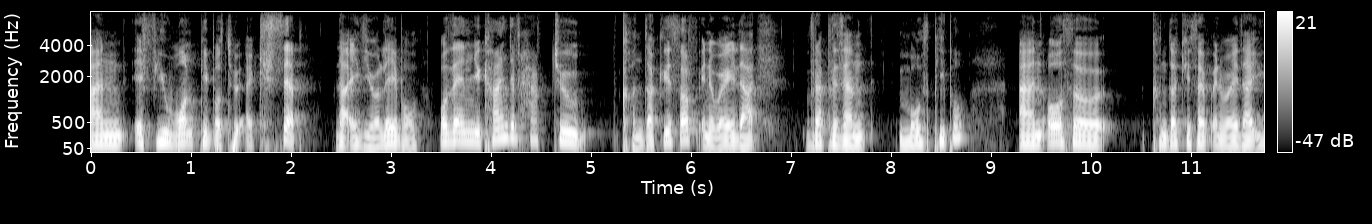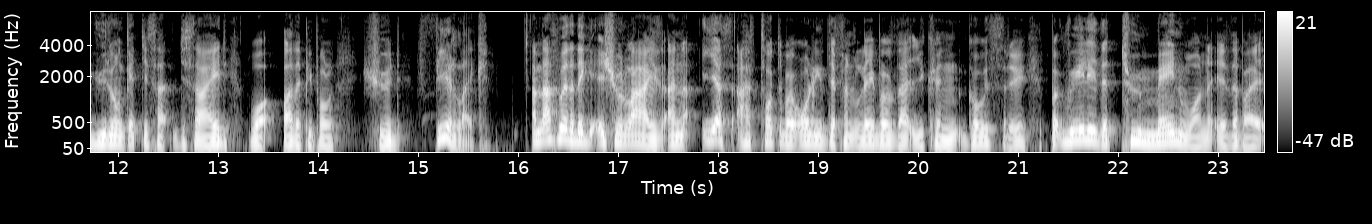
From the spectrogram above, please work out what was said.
And if you want people to accept that is your label, well, then you kind of have to conduct yourself in a way that represent most people and also conduct yourself in a way that you don't get to decide what other people should feel like. And that's where the big issue lies. And yes, I've talked about all these different labels that you can go through, but really the two main one is about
